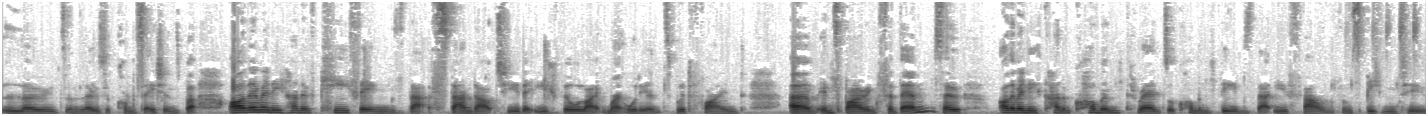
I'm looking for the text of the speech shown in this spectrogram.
loads and loads of conversations, but are there any kind of key things that stand out to you that you feel like my audience would find um, inspiring for them. So, are there any kind of common threads or common themes that you've found from speaking to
